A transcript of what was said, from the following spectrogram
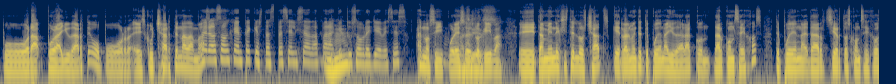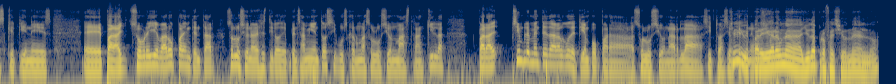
por, a- por ayudarte o por escucharte nada más. Pero son gente que está especializada para que Ujú. tú sobrelleves eso. Ah, no, sí, por eso Así es lo que iba. Eh, también existen los chats que realmente te pueden ayudar a con- dar consejos, te pueden dar ciertos consejos que tienes eh, para sobrellevar o para intentar solucionar ese estilo de pensamientos y buscar una solución más tranquila, para simplemente dar algo de tiempo para solucionar la situación Sí, que tenemos. para llegar a una ayuda profesional, ¿no?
